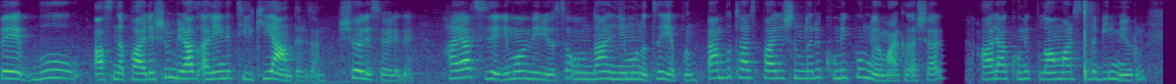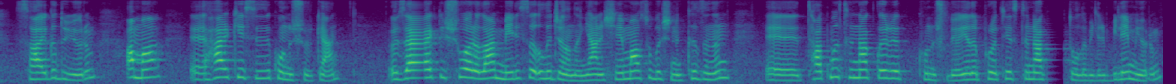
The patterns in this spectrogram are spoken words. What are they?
ve bu aslında paylaşımı biraz aleyhine tilkiyi andırdı. Şöyle söyledi. Hayat size limon veriyorsa ondan limonata yapın. Ben bu tarz paylaşımları komik bulmuyorum arkadaşlar. Hala komik bulan varsa da bilmiyorum. Saygı duyuyorum. Ama herkes sizi konuşurken özellikle şu aralar Melisa Ilıcan'ın yani Şeyma Subaşı'nın kızının e, takma tırnakları konuşuluyor ya da protez tırnak da olabilir bilemiyorum.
